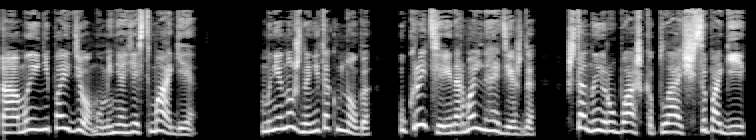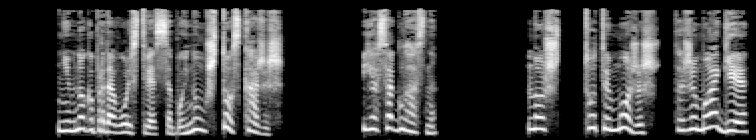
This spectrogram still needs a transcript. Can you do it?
А мы и не пойдем, у меня есть магия. Мне нужно не так много. Укрытие и нормальная одежда. Штаны, рубашка, плащ, сапоги. Немного продовольствия с собой. Ну, что скажешь? Я согласна. Но что ты можешь? Даже магия...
